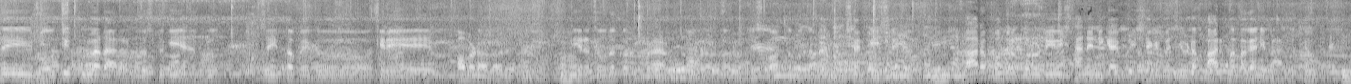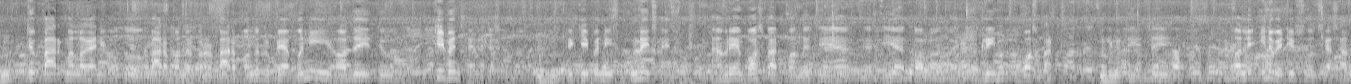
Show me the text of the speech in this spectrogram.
चाहिँ भौतिक पूर्वाधारहरू जस्तो कि हाम्रो चाहिँ तपाईँको के अरे कभर हलहरू थियो तेह्र चौध करोड कभर हलहरू त्यसको अन्तर्गत नाम निशान केही छैन। बाह्र पन्ध्र करोड यो स्थानीय निकाय भइसकेपछि एउटा पार्कमा लगानी भएको थियो। त्यो पार्कमा लगानी भएको बाह्र पन्ध्र करोड बाह्र पन्ध्र रुपियाँ पनि अझै त्यो केही पनि छैन त्यसको त्यो केही पनि कुनै छैन। हाम्रो यहाँ बस पार्क भन्दै थियो यहाँ यहाँ तल होइन ग्रिन बस पार्क। चाहिँ अलिक इनोभेटिभ सोचका साथ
